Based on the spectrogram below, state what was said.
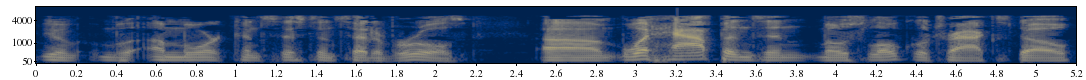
you know, a more consistent set of rules. Um, what happens in most local tracks, though,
